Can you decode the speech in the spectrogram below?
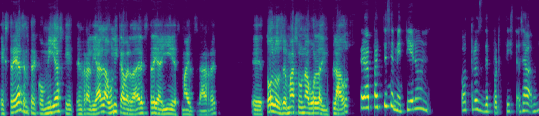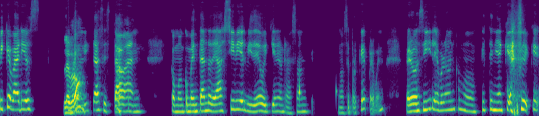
estrellas entre comillas, que en realidad la única verdadera estrella ahí es Miles Garrett. Eh, todos los demás son una bola de inflados. Pero aparte se metieron otros deportistas, o sea, vi que varios futbolistas estaban como comentando de, ah, sí vi el video y tienen razón, no sé por qué, pero bueno, pero sí, LeBron como, ¿qué tenía que hacer? ¿Qué,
